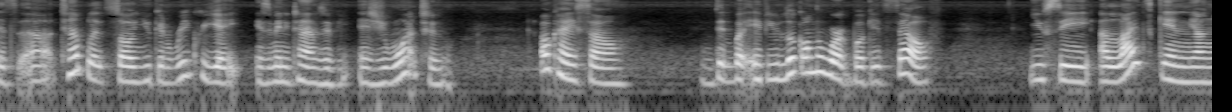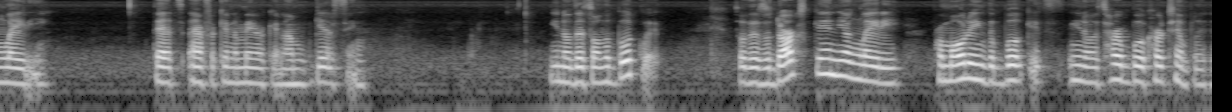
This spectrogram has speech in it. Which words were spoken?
it's a template so you can recreate as many times as you want to. Okay so but if you look on the workbook itself you see a light-skinned young lady that's African American I'm guessing. You know that's on the booklet. So there's a dark-skinned young lady promoting the book. It's you know it's her book her template.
